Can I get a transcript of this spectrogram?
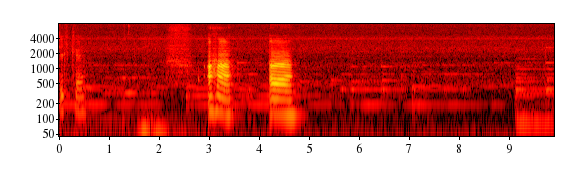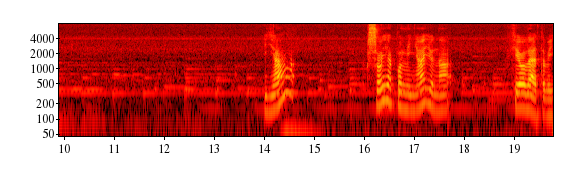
тільки. Ага. Е... Я. Якщо я поміняю на фіолетовий,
